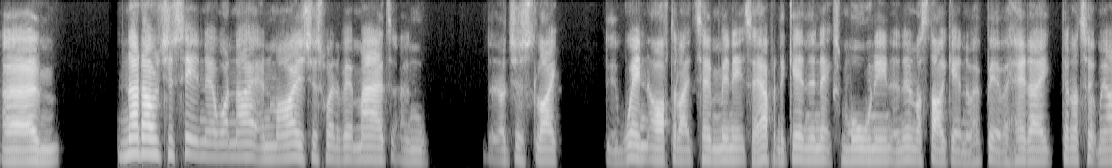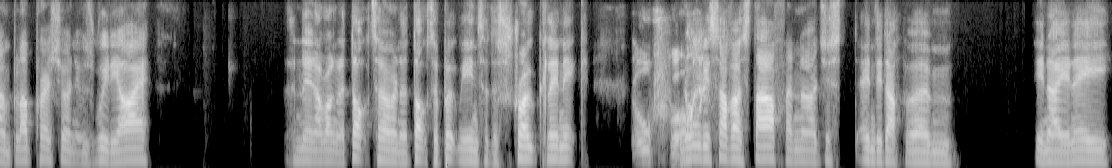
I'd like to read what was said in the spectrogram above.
Um, no, no, I was just sitting there one night and my eyes just went a bit mad and I just like it went after like 10 minutes. It happened again the next morning and then I started getting a bit of a headache. Then I took my own blood pressure and it was really high. And then I rang the doctor and the doctor booked me into the stroke clinic Oh, and all this other stuff and I just ended up um in A and E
